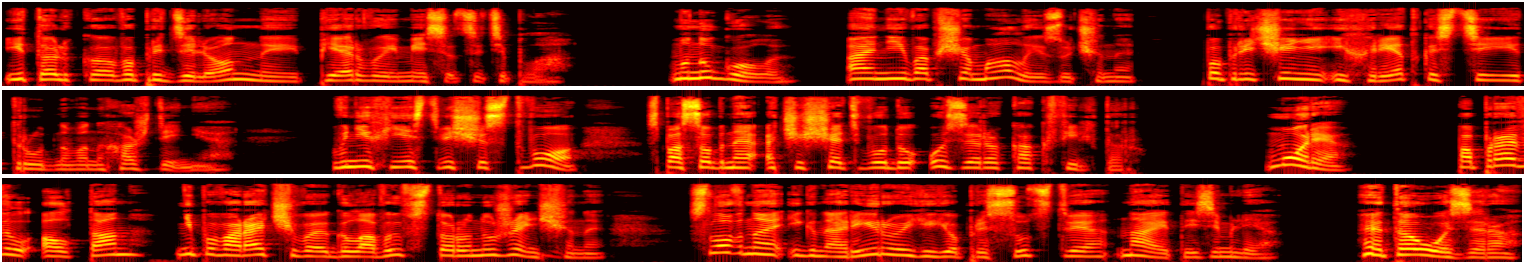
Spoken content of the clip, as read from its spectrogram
и только в определенные первые месяцы тепла. Мануголы. Они вообще мало изучены по причине их редкости и трудного нахождения. В них есть вещество, способное очищать воду озера как фильтр. «Море!» — поправил Алтан, не поворачивая головы в сторону женщины, словно игнорируя ее присутствие на этой земле. «Это озеро»,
